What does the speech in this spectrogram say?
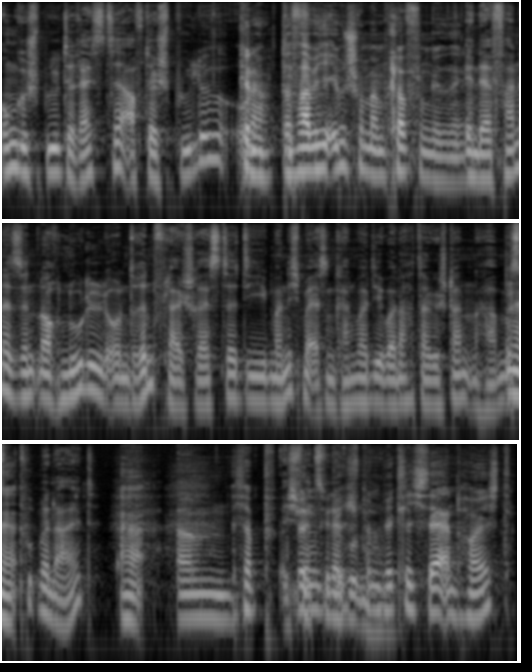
ungespülte Reste auf der Spüle. genau, das habe ich eben schon beim Klopfen gesehen. In der Pfanne sind noch Nudel- und Rindfleischreste, die man nicht mehr essen kann, weil die über Nacht da gestanden haben. Es Ja. tut mir leid. ja. Ähm, Ich, hab, ich bin, ich gut bin wirklich sehr enttäuscht.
